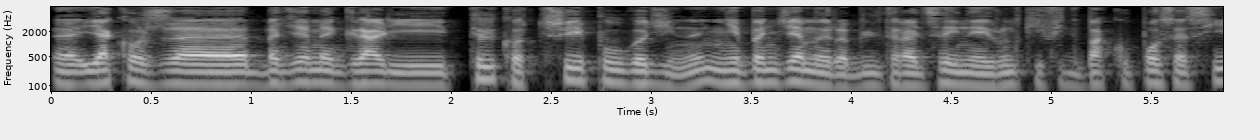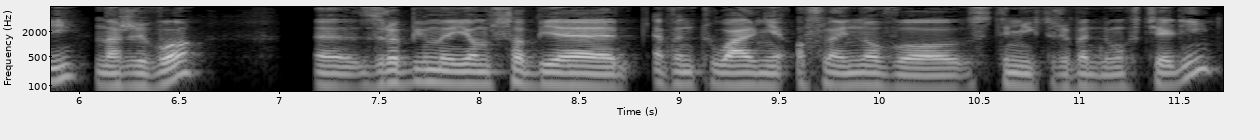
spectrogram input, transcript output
e, jako że będziemy grali tylko 3,5 godziny, nie będziemy robili tradycyjnej rundki feedbacku po sesji na żywo. E, zrobimy ją sobie ewentualnie offline'owo z tymi, którzy będą chcieli.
